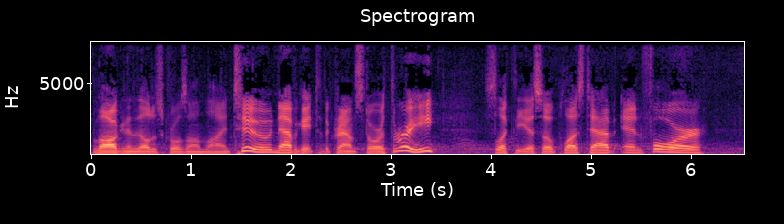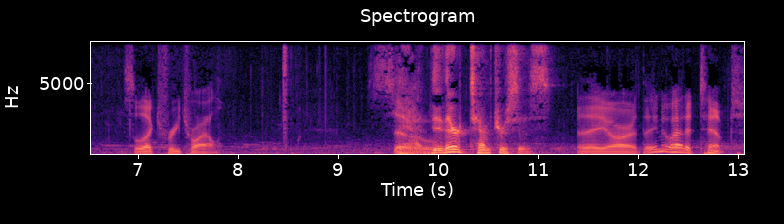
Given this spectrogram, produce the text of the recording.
log into the Elder Scrolls Online. Two, navigate to the Crown Store. Three, select the ESO Plus tab, and four, select free trial. So Yeah, they, they're temptresses. they are. They know how to tempt.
